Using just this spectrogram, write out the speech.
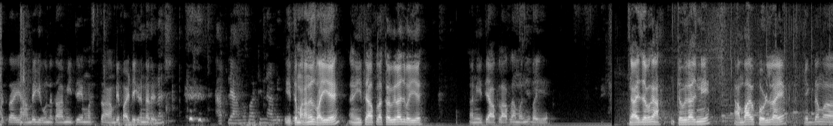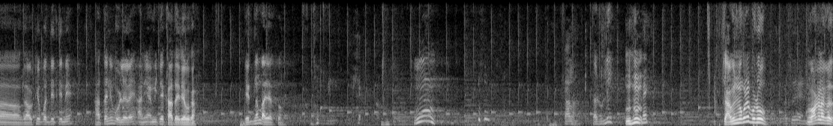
आता हे आंबे घेऊन आता आम्ही इथे मस्त आंबे पार्टी करणार आहे आपल्या आंबे पार्टी इथे मानस भाई आहे आणि इथे आपला कविराज भाई आहे आणि इथे आपला आपला मनीष भाई आहे. गायचं बघा कविराजनी आंबा फोडलेला आहे. एकदम गावठी पद्धतीने हाताने फोडलेला आहे आणि आम्ही ते खात आहे ते बघा. एकदम भारी असतो. चला चावी नको ना पडू. वाट लागल.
